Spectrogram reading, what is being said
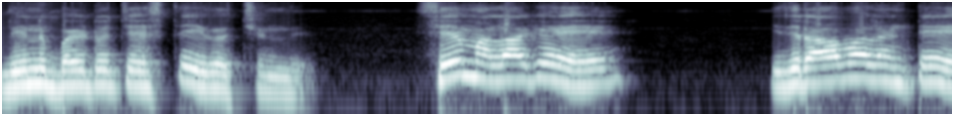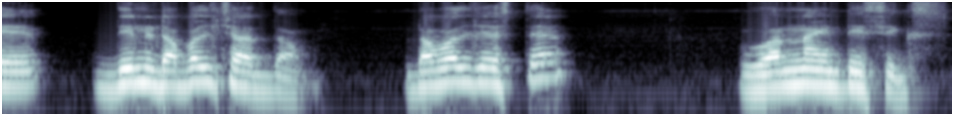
దీన్ని బయట చేస్తే ఇది వచ్చింది. సేమ్ అలాగే ఇది రావాలంటే దీన్ని డబల్ చేద్దాం. డబల్ చేస్తే one ninety six.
